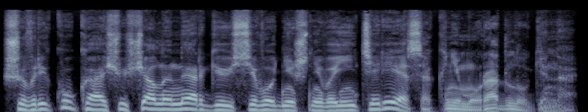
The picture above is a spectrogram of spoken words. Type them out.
Шеврикука ощущал энергию сегодняшнего интереса к нему Радлугина.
